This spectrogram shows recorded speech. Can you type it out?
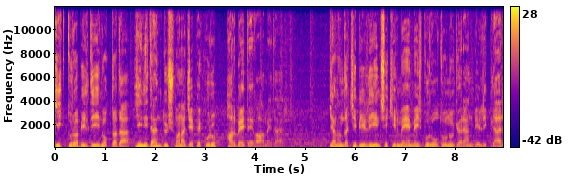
ilk durabildiği noktada yeniden düşmana cephe kurup harbe devam eder. Yanındaki birliğin çekilmeye mecbur olduğunu gören birlikler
